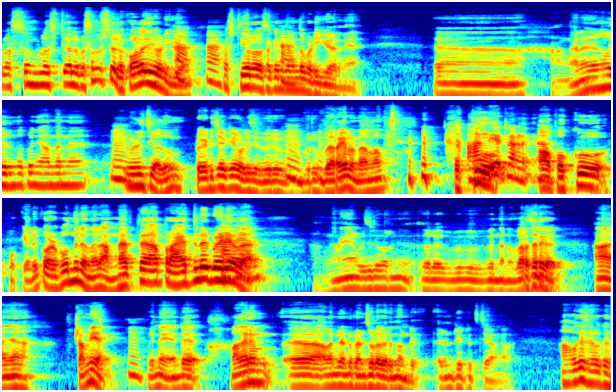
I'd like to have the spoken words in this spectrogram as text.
പ്ലസ് വൺ പ്ലസ് ടു അല്ല പ്ലസ് വൺ പ്ലസ് ടു അല്ല കോളേജ് പഠിക്കുക ഫസ്റ്റ് ഇയറോ സെക്കൻഡ് ഇയറോ പഠിക്കുമായിരുന്നു ഞാൻ. അങ്ങനെ ഞങ്ങൾ ഇരുന്നപ്പോൾ ഞാൻ തന്നെ വിളിച്ചു. അതും പേടിച്ചൊക്കെ വിളിച്ചു ഒരു ഒരു വിറയലുണ്ട്. കാരണം പൊക്കുവോ? ആ പൊക്കുവോ? പൊക്കിയാലും കുഴപ്പമൊന്നുമില്ല. എന്നാലും അന്നത്തെ ആ പ്രായത്തിൽ പേടിയതാ അങ്ങനെ ഞാൻ വിളിച്ചിട്ട് പറഞ്ഞു എന്താണ് വിറച്ചെടുക്ക ആ ഞാൻ ക്ഷമിയ പിന്നെ എന്റെ മകനും അവന്റെ രണ്ട് ഫ്രണ്ട്സ് കൂടെ വരുന്നുണ്ട്. രണ്ട് ടീച്ചർ കാണാൻ ആ ഓക്കെ സാർ ഓക്കെ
